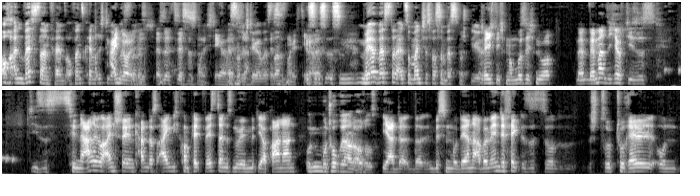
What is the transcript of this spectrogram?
Auch an Western-Fans, auch wenn es kein richtiger Western eindeutig. ist. Es ist, es ist ein richtiger Es ist ein Western. richtiger Western. Es ist ein richtiger Es ist, Western. es ist mehr Western als so manches, was im Westen spielt. Richtig, man muss sich nur, wenn, wenn man sich auf dieses, dieses Szenario einstellen kann, das eigentlich komplett Western ist, nur eben mit Japanern, Und Motorräder und Autos. ja, da, da ein bisschen moderner, aber im Endeffekt ist es so strukturell und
